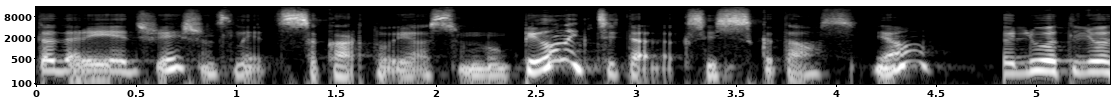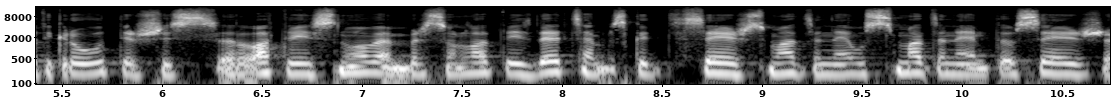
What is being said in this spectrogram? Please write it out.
tad arī ēdiešanas lietas sakārtojās. Un, un pilnīgi citādāks izskatās. Jā. Ļoti, ļoti grūti ir šis Latvijas novembris un Latvijas decembris, kad sēž smadzenē, uz smadzenēm tev sēž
